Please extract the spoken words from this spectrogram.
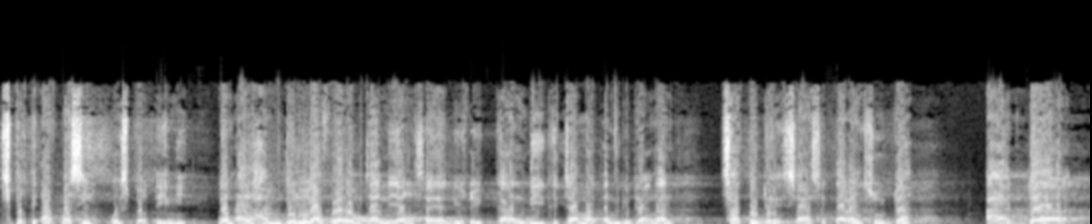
seperti apa sih, oh seperti ini. Dan alhamdulillah forum tani yang saya dirikan di Kecamatan Gedangan, satu desa sekarang sudah ada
